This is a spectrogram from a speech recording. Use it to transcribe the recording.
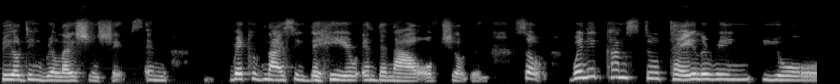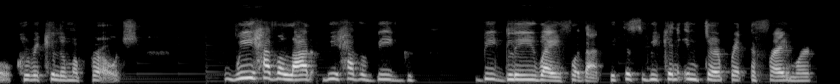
building relationships and recognizing the here and the now of children. So when it comes to tailoring your curriculum approach, we have a lot, we have a big, big leeway for that because we can interpret the framework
